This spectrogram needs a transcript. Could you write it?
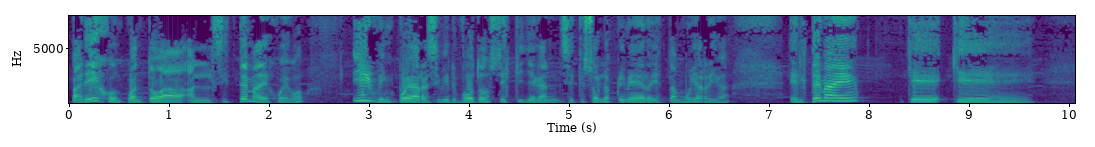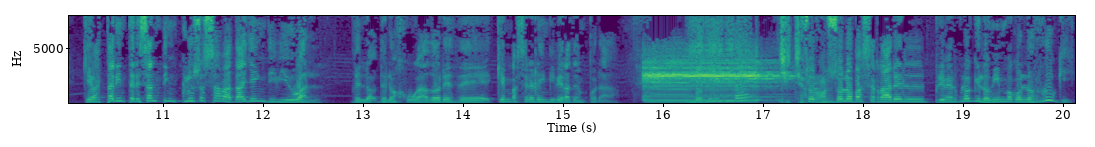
parejo en cuanto a- al sistema de juego, Irving pueda recibir votos si es que llegan, si es que son los primeros y están muy arriba. El tema es que, que, que va a estar interesante incluso esa batalla individual de, lo- de los jugadores de quién va a ser el MVP de la temporada. Lo mismo, so- solo para cerrar el primer bloque, y lo mismo con los rookies.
